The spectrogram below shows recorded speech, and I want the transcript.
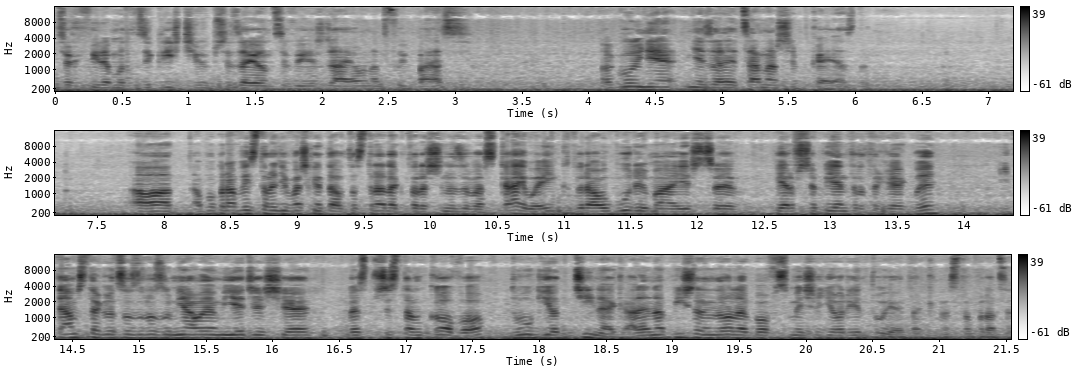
I co chwilę motocykliści wyprzedzający wyjeżdżają na twój pas. Ogólnie niezalecana szybka jazda. A, a po prawej stronie właśnie ta autostrada, która się nazywa Skyway, która u góry ma jeszcze pierwsze piętro, tak jakby. I tam z tego co zrozumiałem jedzie się bezprzystankowo, długi odcinek, ale napiszę na dole, bo w sumie się nie orientuję tak na 100%.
